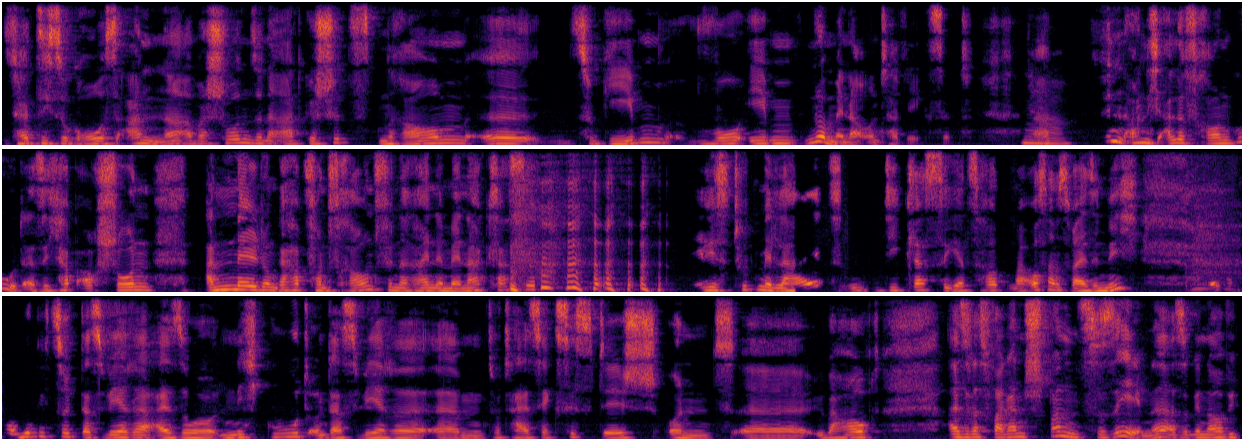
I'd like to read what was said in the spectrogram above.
es hört sich so groß an, ne? aber schon so eine Art geschützten Raum äh, zu geben, wo eben nur Männer unterwegs sind. Ja. Finden auch nicht alle Frauen gut. Also ich habe auch schon Anmeldungen gehabt von Frauen für eine reine Männerklasse. Es tut mir leid, die Klasse jetzt haut mal ausnahmsweise nicht. Und wirklich zurück, das wäre also nicht gut und das wäre ähm, total sexistisch und äh, überhaupt. Also das war ganz spannend zu sehen. Ne? Also genau wie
